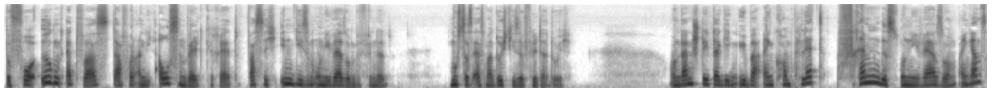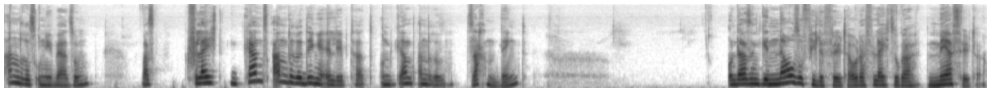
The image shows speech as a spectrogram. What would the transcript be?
Bevor irgendetwas davon an die Außenwelt gerät, was sich in diesem Universum befindet, muss das erstmal durch diese Filter durch. Und dann steht da gegenüber ein komplett fremdes Universum, ein ganz anderes Universum, was vielleicht ganz andere Dinge erlebt hat und ganz andere Sachen denkt. Und da sind genauso viele Filter oder vielleicht sogar mehr Filter.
